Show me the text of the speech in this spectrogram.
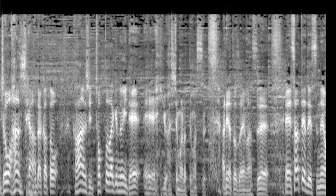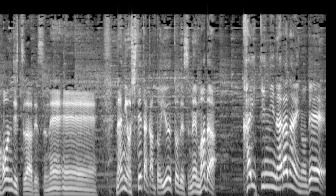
上半身裸と下半身ちょっとだけ脱いで、えー、言わせてもらってます。ありがとうございます。えー、さてですね、本日はですね、えー、何をしてたかというとですね、まだ解禁にならないので、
